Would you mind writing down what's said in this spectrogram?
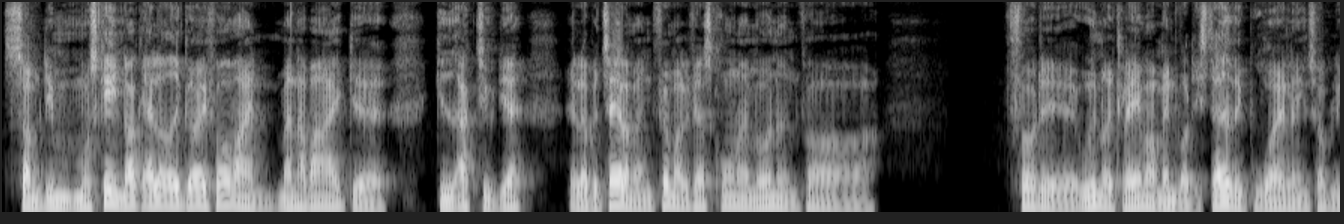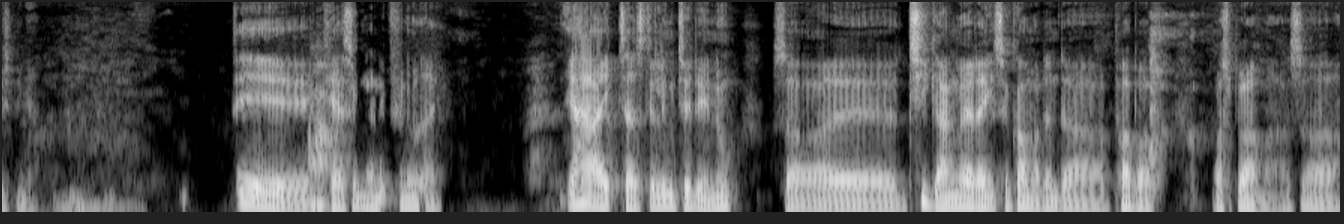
som de måske nok allerede gør i forvejen. Man har bare ikke øh, givet aktivt ja. Eller betaler man 75 kroner i måneden for at få det uden reklamer, men hvor de stadigvæk bruger alle ens oplysninger. Det kan jeg simpelthen ikke finde ud af. Jeg har ikke taget stilling til det endnu, så øh, 10 gange hver dag, så kommer den der pop-up og spørger mig, og så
